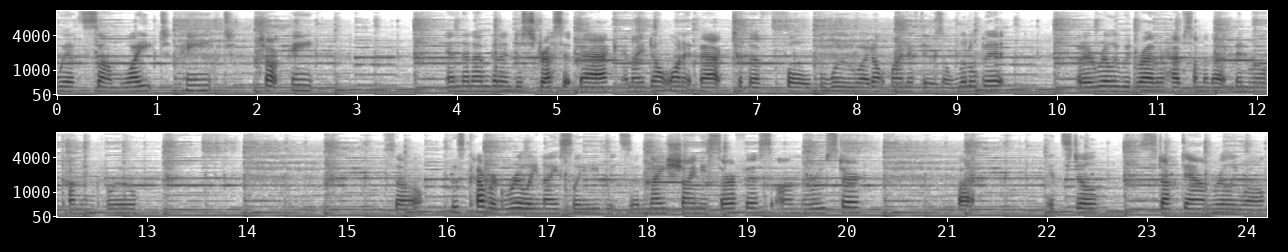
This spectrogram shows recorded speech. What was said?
with some white paint, chalk paint, and then I'm going to distress it back and I don't want it back to the full blue. I don't mind if there's a little bit, but I really would rather have some of that mineral coming through. So this covered really nicely. It's a nice shiny surface on the rooster, but it still stuck down really well.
